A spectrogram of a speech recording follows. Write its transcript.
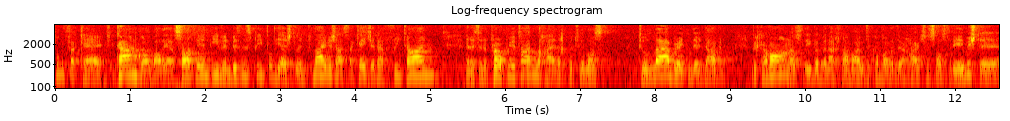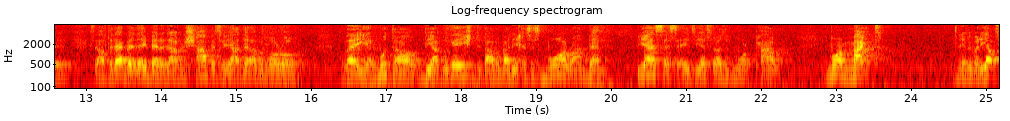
Punkt verkehrt. Kam kol bali asokim, even business people, yesh lim pnai v'shas have free time, and it's an appropriate time l'hayrech b'tfilos to elaborate in their davening. B'kavon, as liba v'nachma vai with the kavon of their hearts and souls for the Eibishter. After Rebbe, they better daven Shabbos v'yad der Rebbe moreover. Le'yem mutal, the obligation to daven barichas is more on them. But yes, yes, yes, it has more power, and more might than everybody else.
